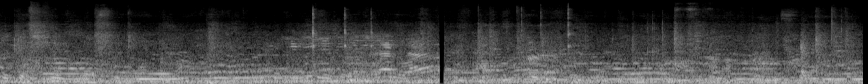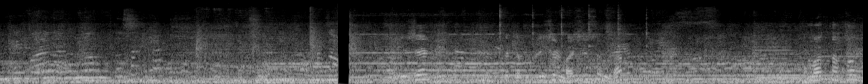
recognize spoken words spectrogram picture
이렇게 치고 이제 그렇게 분리수를 마실 수 있나? 토마토 허브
